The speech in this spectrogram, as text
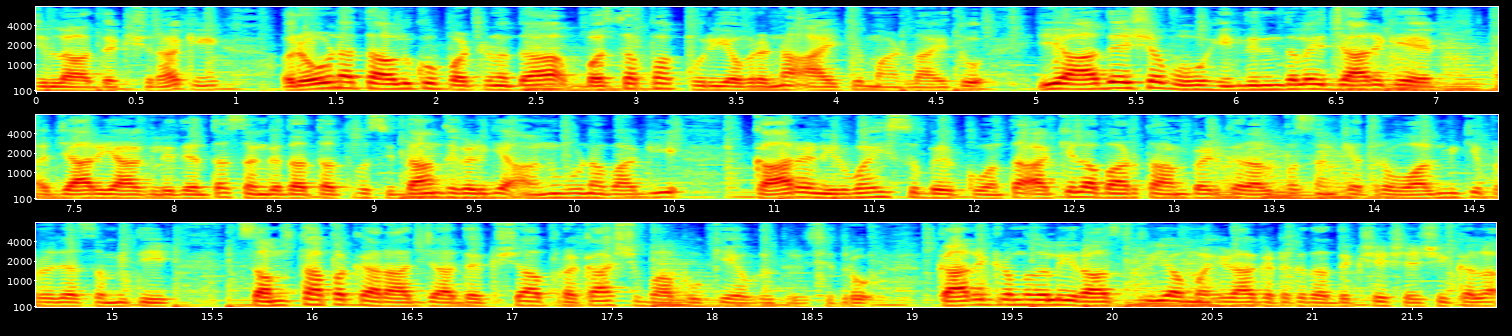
ಜಿಲ್ಲಾ ಅಧ್ಯಕ್ಷರಾಗಿ ರೋಣ ತಾಲೂಕು ಪಟ್ಟಣದ ಬಸಪ್ಪ ಕುರಿ ಅವರನ್ನು ಆಯ್ಕೆ ಮಾಡಲಾಯಿತು. ಈ ಆದೇಶವು ಹಿಂದಿನಿಂದಲೇ ಜಾರಿಗೆ ಜಾರಿಯಾಗಲಿದೆ ಅಂತ ಸಂಘದ ತತ್ವ ಸಿದ್ಧಾಂತಗಳಿಗೆ ಅನುಗುಣವಾಗಿ ಕಾರ್ಯನಿರ್ವಹಿಸಬೇಕು ಅಂತ ಅಖಿಲ ಭಾರತ ಅಂಬೇಡ್ಕರ್ ಅಲ್ಪಸಂಖ್ಯಾತರ ವಾಲ್ಮೀಕಿ ಪ್ರಜಾ ಸಮಿತಿ ಸಂಸ್ಥಾಪಕ ರಾಜ್ಯಾಧ್ಯಕ್ಷ ಪ್ರಕಾಶ್ ಬಾಬುಕೆ ಅವರು ತಿಳಿಸಿದರು. ಕಾರ್ಯಕ್ರಮದಲ್ಲಿ ರಾಷ್ಟ್ರೀಯ ಮಹಿಳಾ ಘಟಕದ ಅಧ್ಯಕ್ಷೆ ಶಶಿಕಲಾ,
